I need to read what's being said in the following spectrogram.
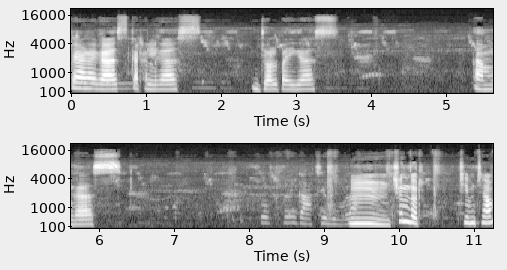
পেয়ারা গাছ কাঁঠাল গাছ জলপাই গাছ আম গাছ। হুম সুন্দর। চিমচাম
